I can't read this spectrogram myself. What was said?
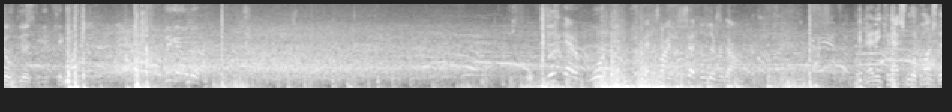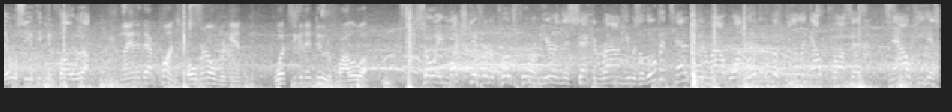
feel good to get kicked. Big elbow. Look at him working and trying to shut the liver down. And he connects with a punch there. We'll see if he can follow it up. He's landed that punch over and over again. What's he gonna do to follow up? So a much different approach for him here in this second round. He was a little bit tentative in round one, a little bit of a feeling out process. Now he has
